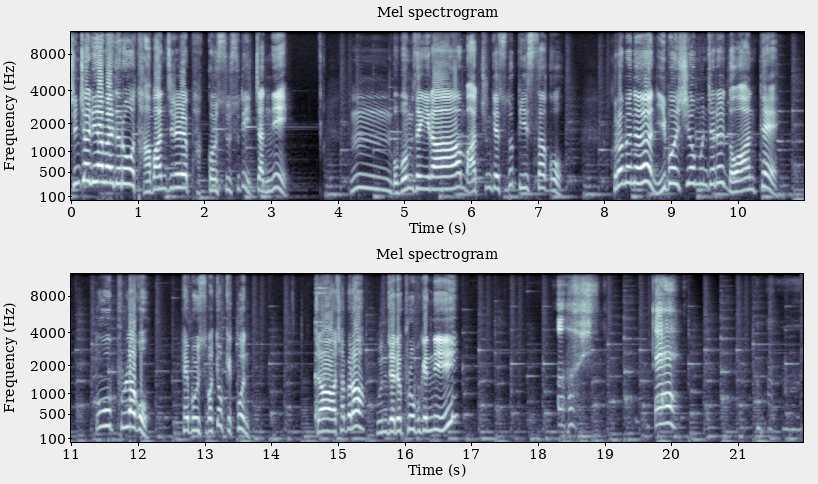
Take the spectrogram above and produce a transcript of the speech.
진짜 리아 말대로 답안지를 바꿨을 수도 있잖니. 음, 모범생이라 맞춘 개수도 비슷하고 그러면은 이번 시험 문제를 너한테 또 풀라고 해볼 수밖에 없겠군. 자, 차별아, 문제를 풀어보겠니? 어, 씨, 네. 음,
